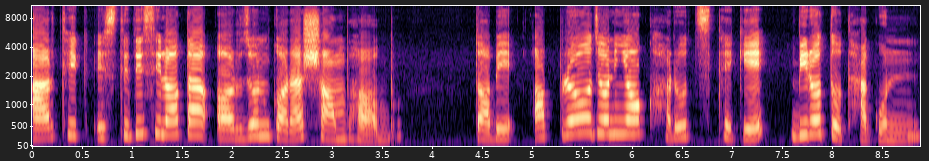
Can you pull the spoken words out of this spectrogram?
আর্থিক স্থিতিশীলতা অর্জন করা সম্ভব। তবে অপ্রয়োজনীয় খরচ থেকে বিরত থাকুন।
